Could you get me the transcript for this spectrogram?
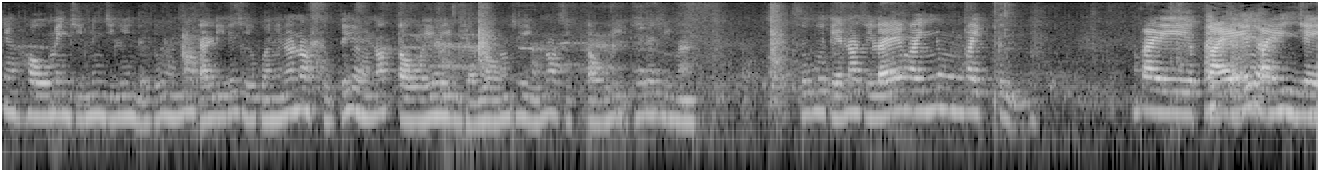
nhưng hầu mình chỉ mình chỉ lên được rồi nó đã đi đấy chịu còn nó nó sụt tới rồi nó tồi hay giờ lâu nó thì nó chỉ tồi thế đấy gì mà số người tiền nó chỉ lấy ngay nhung ngay tử. Ngay cái ngay chè.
